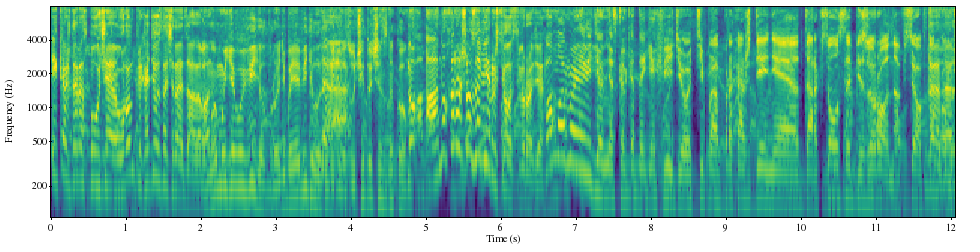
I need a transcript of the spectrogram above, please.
И каждый раз, получая урон, приходилось начинать заново. По-моему, я его видел, вроде бы я видел это Да. видео, звучит очень знакомо. Ну, а оно хорошо завирусилось вроде. По-моему, я видел несколько таких видео, типа прохождение Dark Souls без урона. Все в Да, таком да, да,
